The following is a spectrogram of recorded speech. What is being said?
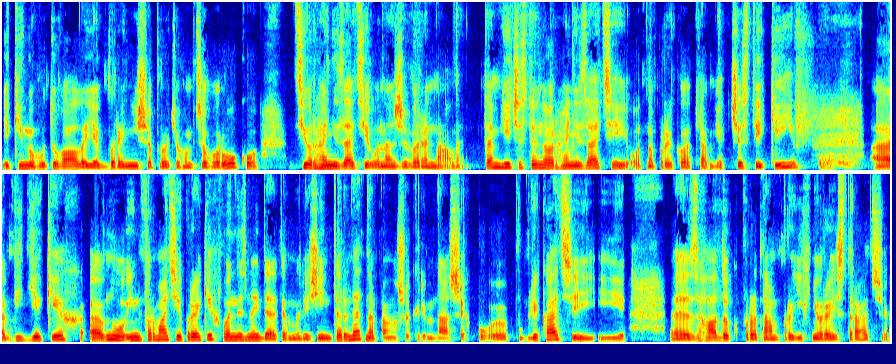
які ми готували якби раніше протягом цього року, ці організації у нас же виринали. Там є частина організацій, от, наприклад, там як Чистий Київ, від яких ну інформацію про яких ви не знайдете в мережі інтернет, напевно, що крім наших е, публікацій і е, згадок про там про їхню реєстрацію.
